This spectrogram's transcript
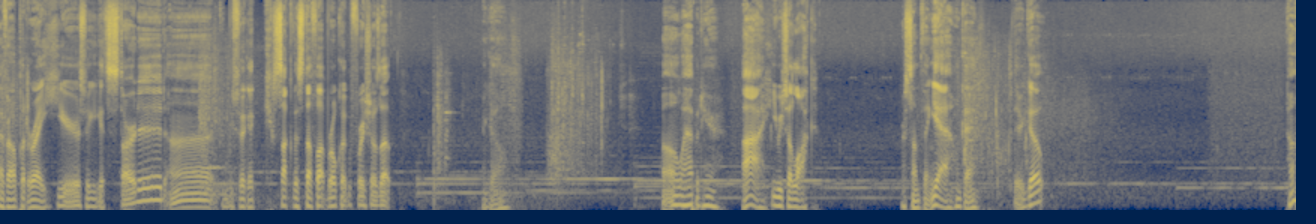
I'll put it right here so we can get started. Uh, see if I can suck this stuff up real quick before he shows up. There we go. Uh oh, what happened here? Ah, he reached a lock. Or something. Yeah, okay. There you go. Huh?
